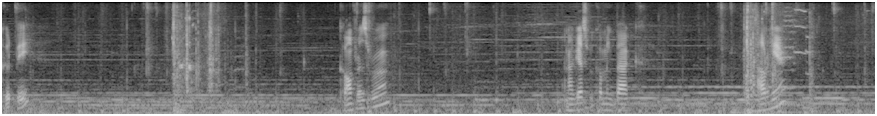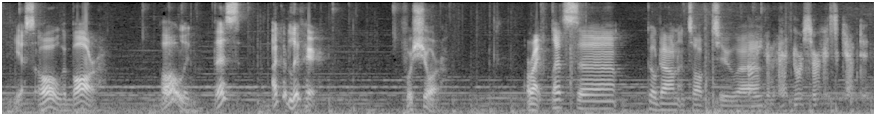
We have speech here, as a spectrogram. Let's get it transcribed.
Could be. Conference room. And I guess we're coming back out here. Yes. Oh, a bar. Holy, this. I could live here. For sure. Alright, let's uh, go down and talk to. Uh, I am at your service, Captain.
